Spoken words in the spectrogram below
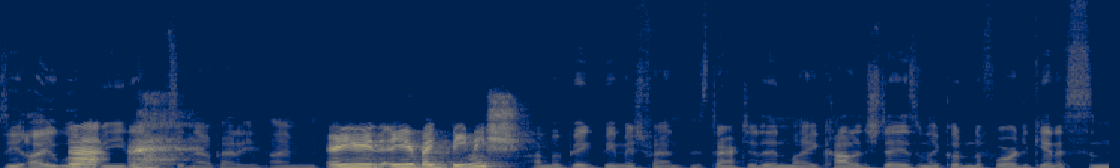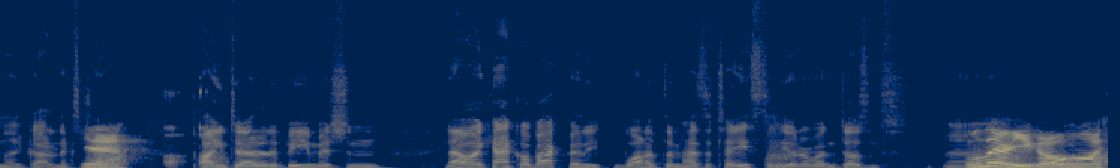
See, I would Uh, be the opposite now, Paddy. I'm Are you are you a big Beamish? I'm a big Beamish fan. It started in my college days when I couldn't afford the Guinness, and I got an extra Yeah. pint out of the Beamish, and now I can't go back, Petty. One of them has a taste, and the other one doesn't. Uh, Well, there you go. Like,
